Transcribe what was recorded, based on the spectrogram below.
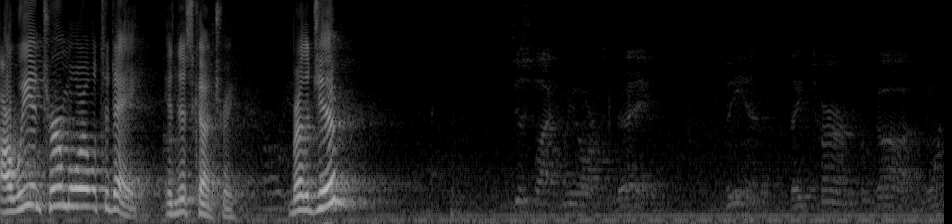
Are we in turmoil today in this country? Brother Jim? Just like we are today, then they turned from God one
